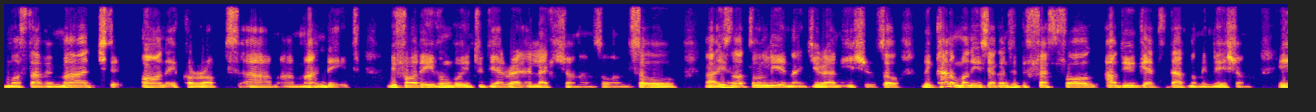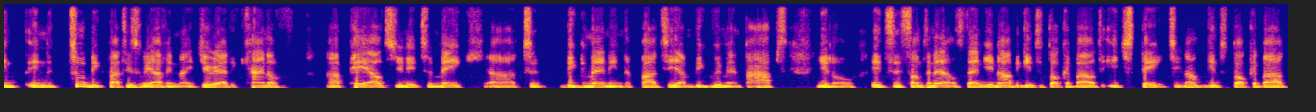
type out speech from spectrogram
must have emerged on a corrupt um, a mandate before they even go into their election and so on. So uh, it's not only a Nigerian issue. So the kind of monies you're going to be first of all, how do you get that nomination? In in the two big parties we have in Nigeria, the kind of uh, payouts you need to make uh, to big men in the party and big women, perhaps, you know, it's, it's something else. Then you now begin to talk about each state. You now begin to talk about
